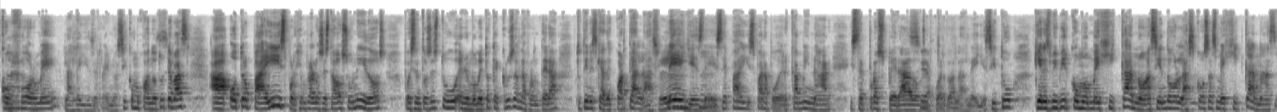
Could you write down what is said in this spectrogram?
conforme las leyes del reino. Así como cuando tú te vas a otro país, por ejemplo a los Estados Unidos, pues entonces tú en el momento que cruzas la frontera, tú tienes que adecuarte a las leyes de ese país para poder caminar y ser prosperado de acuerdo a las leyes. Si tú quieres vivir como mexicano, haciendo las cosas mexicanas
